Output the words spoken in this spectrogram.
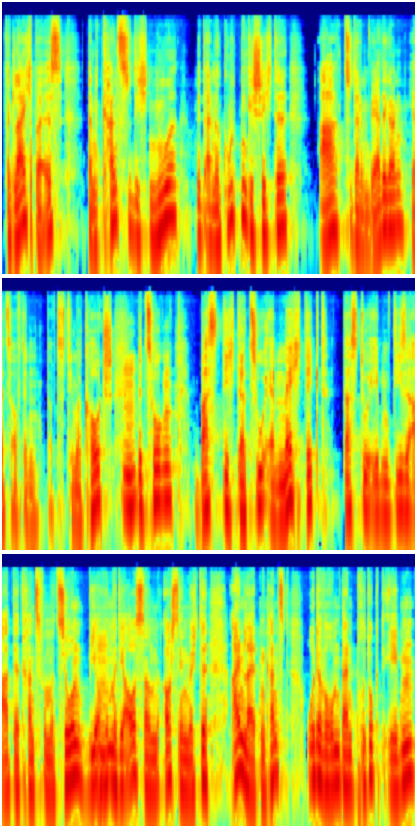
vergleichbar ist, dann kannst du dich nur mit einer guten Geschichte A, zu deinem Werdegang, jetzt auf, den, auf das Thema Coach mhm. bezogen, was dich dazu ermächtigt, dass du eben diese Art der Transformation, wie auch mhm. immer die aussehen, aussehen möchte, einleiten kannst oder warum dein Produkt eben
